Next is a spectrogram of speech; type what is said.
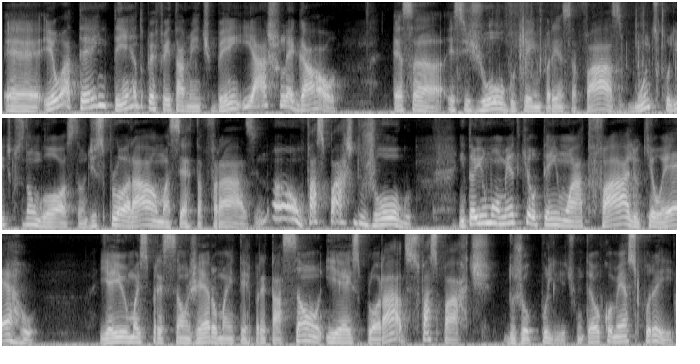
É, eu até entendo perfeitamente bem e acho legal essa, esse jogo que a imprensa faz. Muitos políticos não gostam de explorar uma certa frase. Não, faz parte do jogo. Então, em um momento que eu tenho um ato falho, que eu erro, e aí uma expressão gera uma interpretação e é explorado, isso faz parte do jogo político. Então, eu começo por aí.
